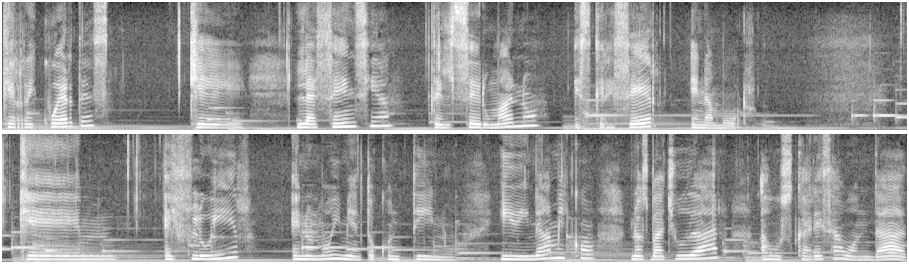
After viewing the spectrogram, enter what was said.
que recuerdes que la esencia del ser humano es crecer en amor, que mm, el fluir en un movimiento continuo y dinámico nos va a ayudar a buscar esa bondad,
